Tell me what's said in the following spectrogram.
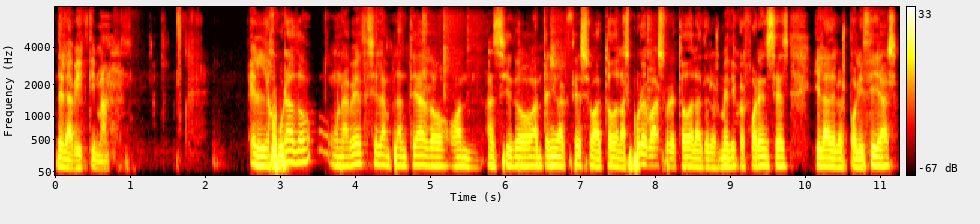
de la víctima. El jurado, una vez se le han planteado o han, sido, han tenido acceso a todas las pruebas, sobre todo las de los médicos forenses y la de los policías,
